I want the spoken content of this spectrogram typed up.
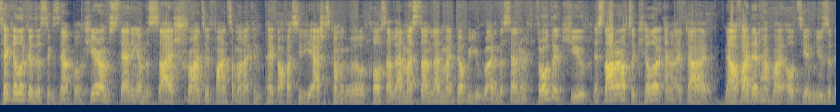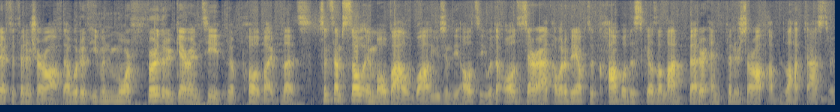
Take a look at this example. Here I'm standing on the side trying to find someone I can pick off. I see the Ashe's coming a little close. I land my stun, land my W right in the center. Throw the Q. It's not enough to kill her and I die. Now if I did have my ulti and use it there to finish her off, that would have even more further guaranteed the pull by Blitz. Since I'm so immobile while using the ulti, with the old Xerath I would have been able to combo the skills a lot better and finish her off a lot faster.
